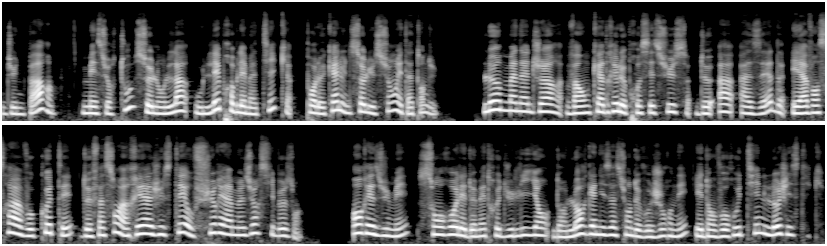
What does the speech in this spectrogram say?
d'une part, mais surtout selon là ou les problématiques pour lesquelles une solution est attendue. Le Home Manager va encadrer le processus de A à Z et avancera à vos côtés de façon à réajuster au fur et à mesure si besoin. En résumé, son rôle est de mettre du liant dans l'organisation de vos journées et dans vos routines logistiques.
